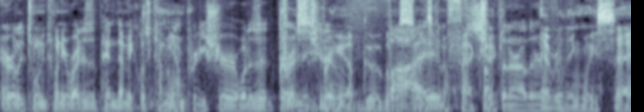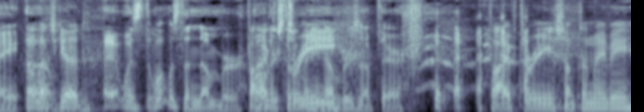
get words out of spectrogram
early 2020, right as the pandemic was coming. I'm pretty sure. What is it? The Chris is bringing up Google, so he's going to fact check something or other. everything we say. Oh, that's Um, good. It was what was the number? Five, oh, there's too many three. numbers up there. Five three something maybe.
